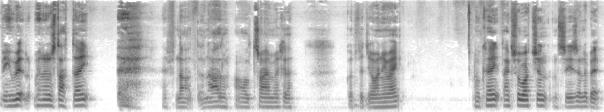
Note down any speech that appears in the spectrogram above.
be with us that day. if not, then I'll, I'll try and make a good video anyway. Okay, thanks for watching and see you in a bit.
